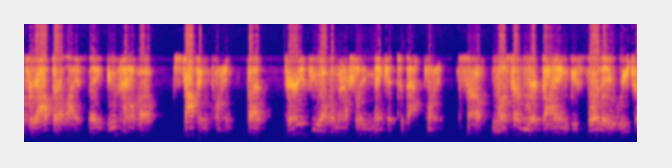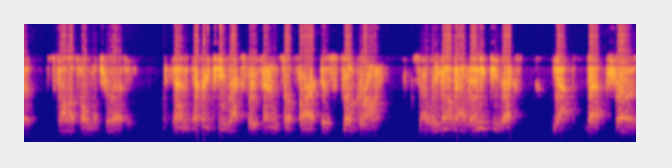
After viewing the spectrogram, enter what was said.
throughout their life. They do have a stopping point, but very few of them actually make it to that point. So most of them are dying before they reach a skeletal maturity. And every T Rex we've found so far is still growing. So we don't have any T Rex yet that shows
